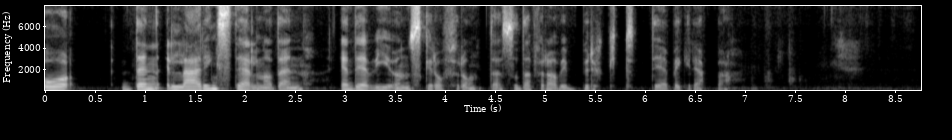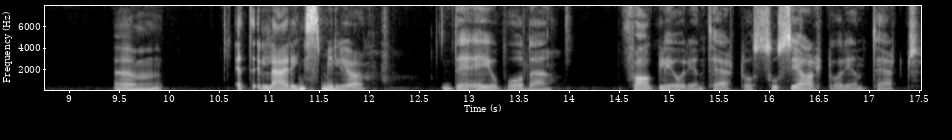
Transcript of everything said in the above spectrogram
Og den læringsdelen av den er det vi ønsker å fronte, så derfor har vi brukt det begrepet. Um, et læringsmiljø, det er jo både faglig orientert og sosialt orientert.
